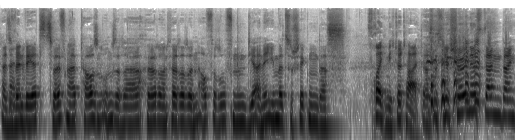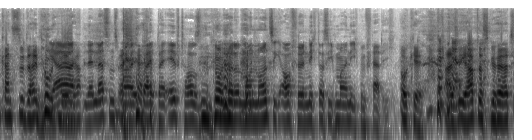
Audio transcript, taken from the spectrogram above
Also wenn wir jetzt 12.500 unserer Hörer und Hörerinnen aufrufen, dir eine E-Mail zu schicken, dass Freue ich mich total. Dass es hier schön ist, dann, dann kannst du deinen Hut ja, nehmen. Ja, lass uns bei, bei, bei 11.999 aufhören. Nicht, dass ich meine, ich bin fertig. Okay, also ihr habt das gehört.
